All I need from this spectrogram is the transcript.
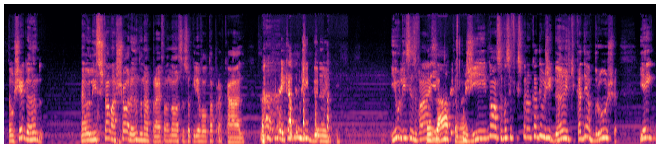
Estão chegando. Aí o Ulisses tá lá chorando na praia, falando, nossa, eu só queria voltar para casa. Aí, cadê o gigante? E o Ulisses vai Exato, né? fugir. Nossa, você fica esperando, cadê o gigante? Cadê a bruxa? E aí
